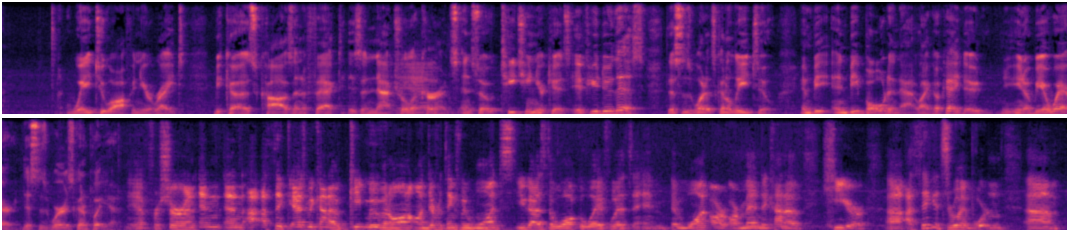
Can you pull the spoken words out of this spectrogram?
way too often you're right because cause and effect is a natural Yeah. occurrence and so teaching your kids if you do this this is what it's going to lead to and be and be bold in that like okay dude you, know be aware this is where it's going to put you Yeah, for sure. And and and I I think as we kind of keep moving on on different things we want you guys to walk away with and, and want our, our men to kind of hear, uh, I think it's really important. Um,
